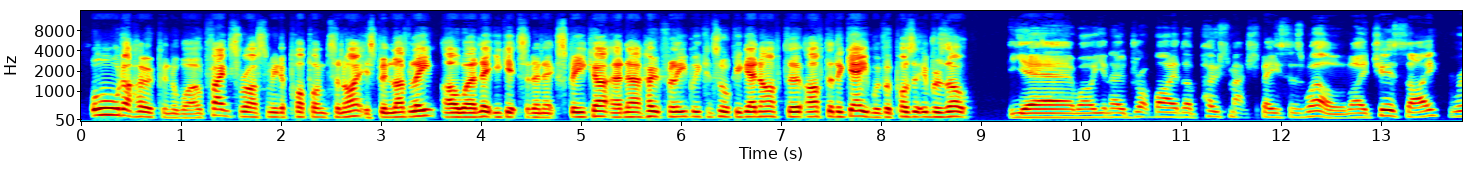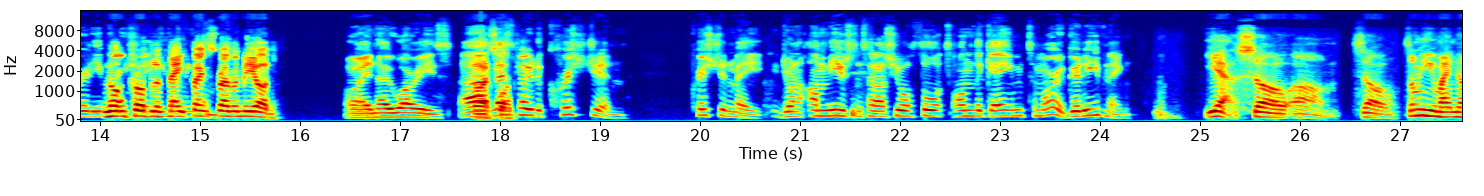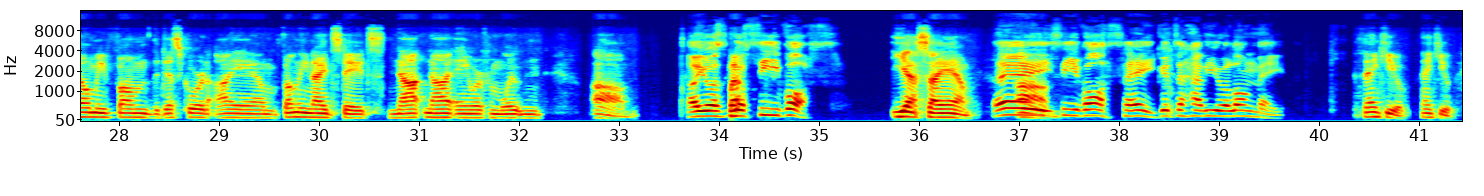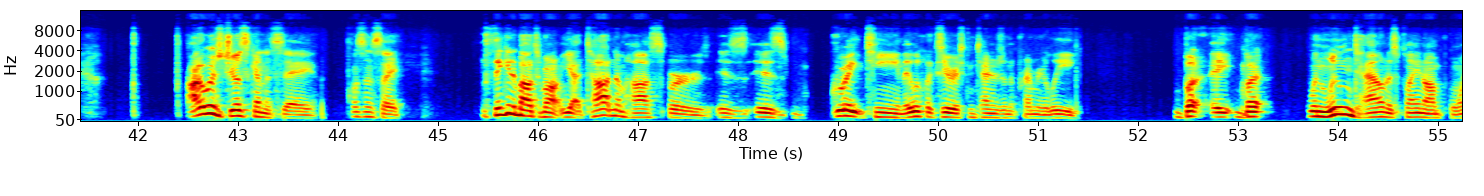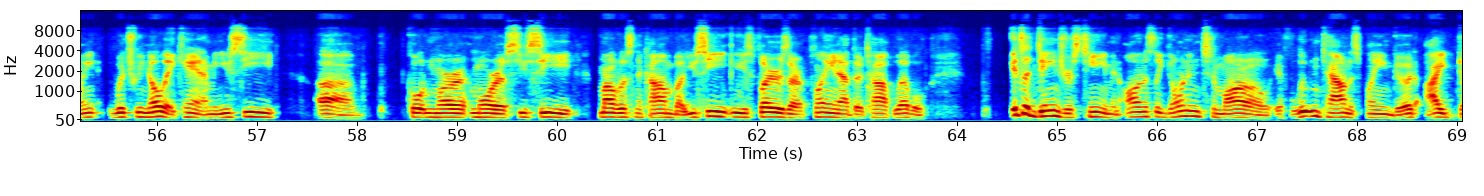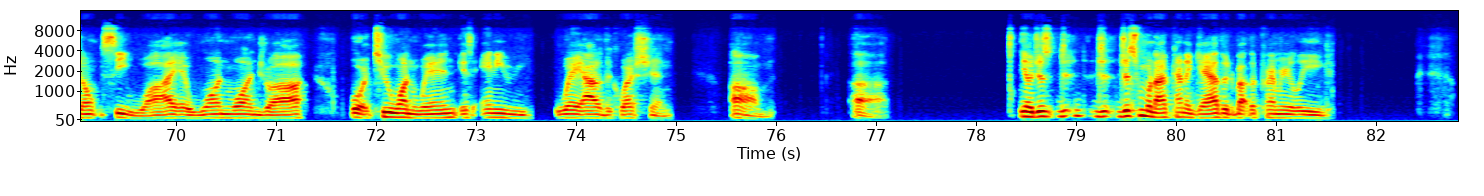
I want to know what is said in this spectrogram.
all the hope in the world. Thanks for asking me to pop on tonight. It's been lovely. I'll uh, let you get to the next speaker, and uh, hopefully we can talk again after after the game with a positive result. Yeah, well, you know, drop by the post match space as well. Like, cheers, Si. Really, not a problem, mate. Thanks on. for having me on. All right, no worries. Uh, nice let's one. go to Christian. Christian, mate, do you want to unmute and tell us your thoughts on the game tomorrow? Good evening. Yeah, so um so some of you might know me from the Discord. I am from the United States, not not anywhere from Luton. Um Oh you're but, you're C Voss. Yes, I am. Hey, um, C Voss. Hey, good to have you along, mate. Thank you. Thank you. I was just gonna say I was gonna say thinking about tomorrow, yeah, Tottenham Hotspurs is is great team. They look like serious contenders in the Premier League. But a but when Luton Town is playing on point, which we know they can. I mean, you see uh, Carlton Mor- Morris, you see Marvelous Nakamba, you see these players are playing at their top level. it's a dangerous team. And honestly, going into tomorrow, if Luton Town is playing good, I don't see why a 1 1 draw or a 2 1 win is any way out of the question. Um, uh, you know, just just from what I've kind of gathered about the Premier League,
